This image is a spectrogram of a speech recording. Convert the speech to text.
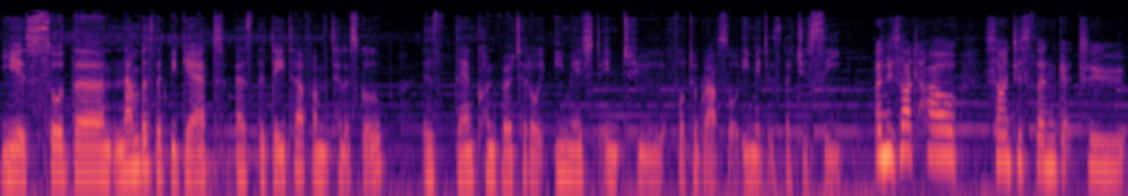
Yes, so the numbers that we get as the data from the telescope is then converted or imaged into photographs or images that you see. And is that how scientists then get to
